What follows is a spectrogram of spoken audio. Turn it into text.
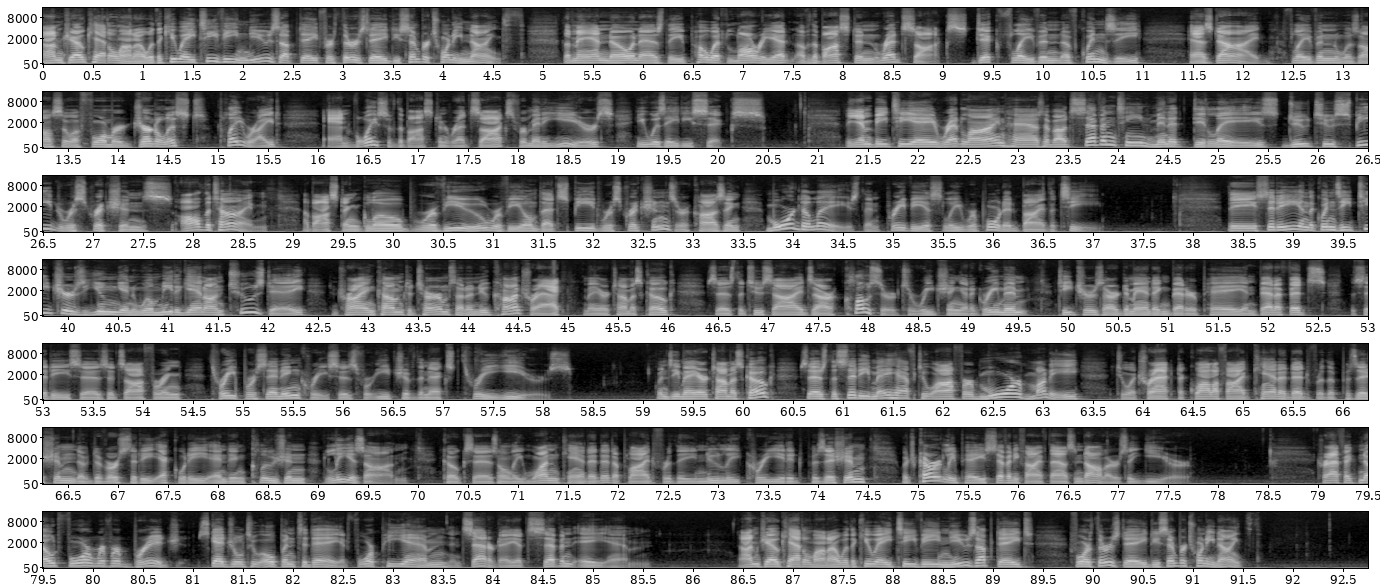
I'm Joe Catalano with a QATV news update for Thursday, December 29th. The man known as the poet laureate of the Boston Red Sox, Dick Flavin of Quincy, has died. Flavin was also a former journalist, playwright, and voice of the Boston Red Sox for many years. He was 86. The MBTA Red Line has about 17 minute delays due to speed restrictions all the time. A Boston Globe review revealed that speed restrictions are causing more delays than previously reported by the T. The city and the Quincy Teachers Union will meet again on Tuesday to try and come to terms on a new contract. Mayor Thomas Koch says the two sides are closer to reaching an agreement. Teachers are demanding better pay and benefits. The city says it's offering 3% increases for each of the next three years. Quincy Mayor Thomas Koch says the city may have to offer more money to attract a qualified candidate for the position of Diversity, Equity, and Inclusion Liaison. Koch says only one candidate applied for the newly created position, which currently pays $75,000 a year. Traffic note Fore River Bridge scheduled to open today at 4 p.m. and Saturday at 7 a.m. I'm Joe Catalano with a QATV news update for Thursday, December 29th.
